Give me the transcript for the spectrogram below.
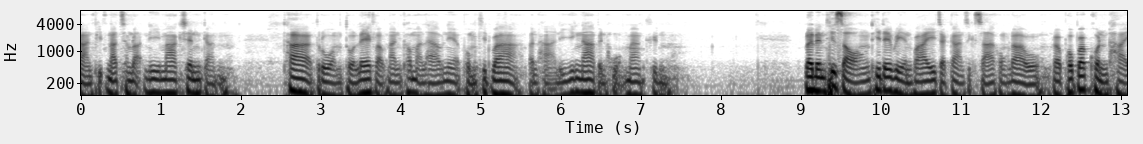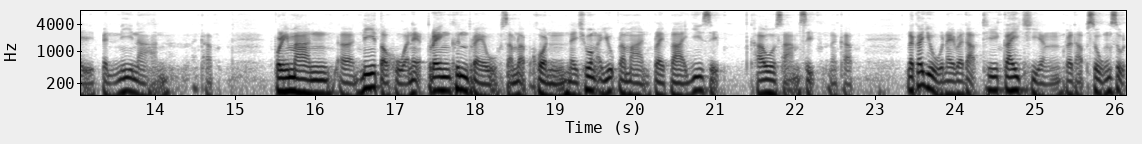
การผิดนัดชำระหนี้มากเช่นกัน ถ้ารวมตัวเลขเหล่านั้นเข้ามาแล้วเนี่ยผมคิดว่าปัญหานี้ยิ่งน่าเป็นห่วงมากขึ้น ประเด็นที่ 2 ที่ได้เรียนไว้จากการศึกษาของเรา เราพบว่าคนไทยเป็นหนี้นานนะครับปริมาณหนี้ต่อหัวเนี่ยเร่งขึ้นเร็วสำหรับคนในช่วงอายุประมาณปลายปลาย20 เข้า 30นะครับแล้วก็อยู่ในระดับที่ใกล้เคียงระดับสูงสุด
